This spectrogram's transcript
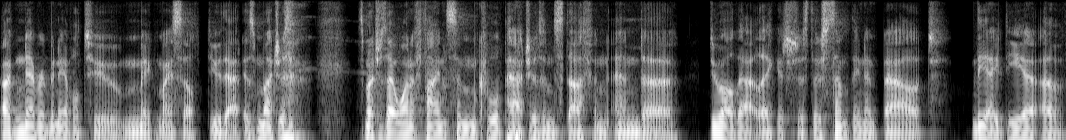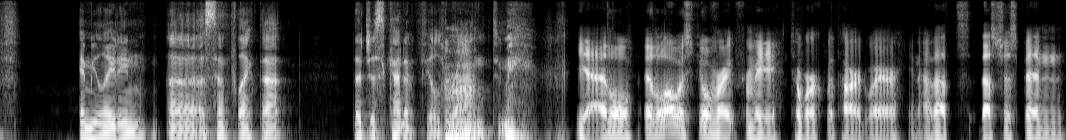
I've never been able to make myself do that as much as as much as I want to find some cool patches and stuff and and uh, do all that. Like it's just there's something about the idea of emulating uh, a synth like that that just kind of feels mm-hmm. wrong to me. Yeah, it'll it'll always feel right for me to work with hardware. You know, that's that's just been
